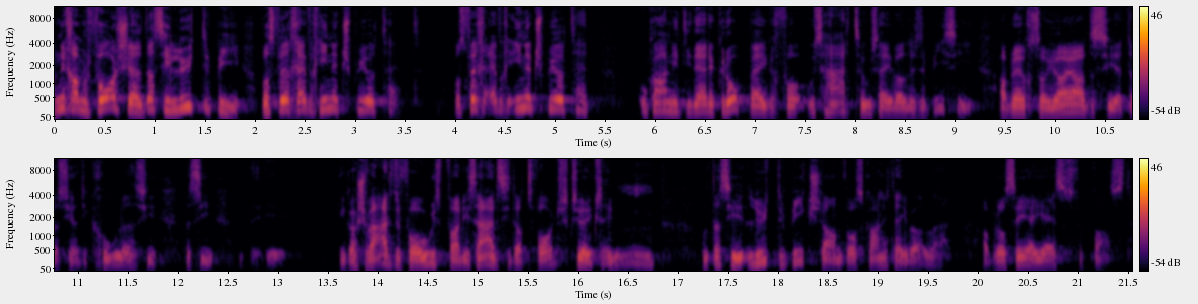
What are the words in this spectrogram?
Und ich kann mir vorstellen, dass sind Leute dabei, es vielleicht einfach reingespült hat. Es vielleicht einfach reingespült hat und gar nicht in dieser Gruppe eigentlich von, aus Herzen aus wollen dabei sein. Aber einfach so, ja, ja, das sind, das sind ja die Coolen, das sind, das sind, ich, ich gehe schwer davon aus, die Pharisäer sind da zuvorderst gewesen, gesagt, mm, und da sind Leute dabei gestanden, die es gar nicht wollen. Aber auch sie haben Jesus verpasst.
